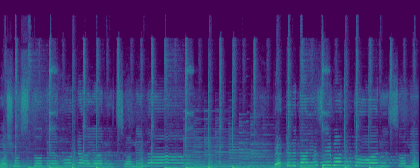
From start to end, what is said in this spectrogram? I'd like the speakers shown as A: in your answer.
A: অসুস্থ দেহটায় আর চলে না। পেটের দায়ে জীবন তো আর চলে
